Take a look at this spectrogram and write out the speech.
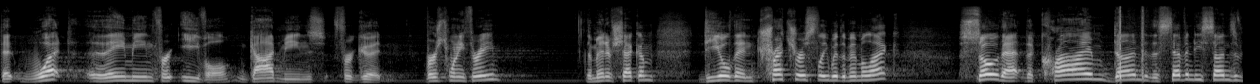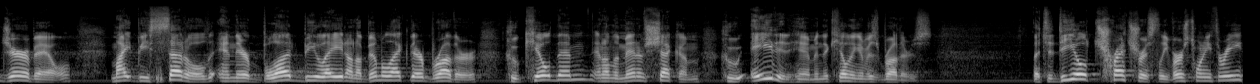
That what they mean for evil, God means for good. Verse 23 the men of Shechem deal then treacherously with Abimelech so that the crime done to the 70 sons of Jerubbaal might be settled and their blood be laid on Abimelech their brother who killed them and on the men of Shechem who aided him in the killing of his brothers. But to deal treacherously, verse 23,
